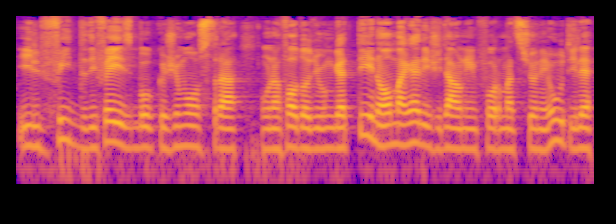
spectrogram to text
il feed di Facebook ci mostra una foto di un gattino o magari ci dà un'informazione utile,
